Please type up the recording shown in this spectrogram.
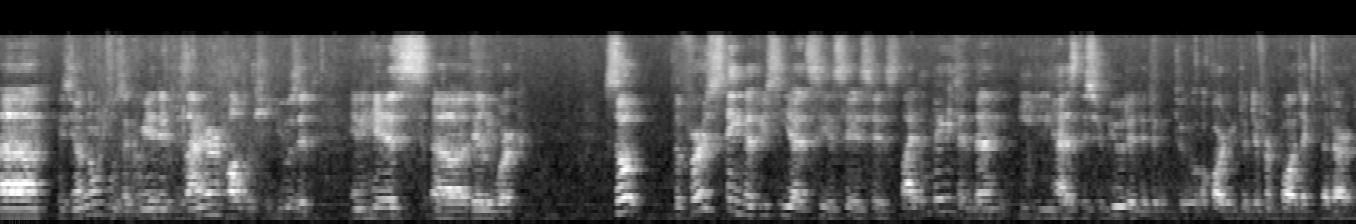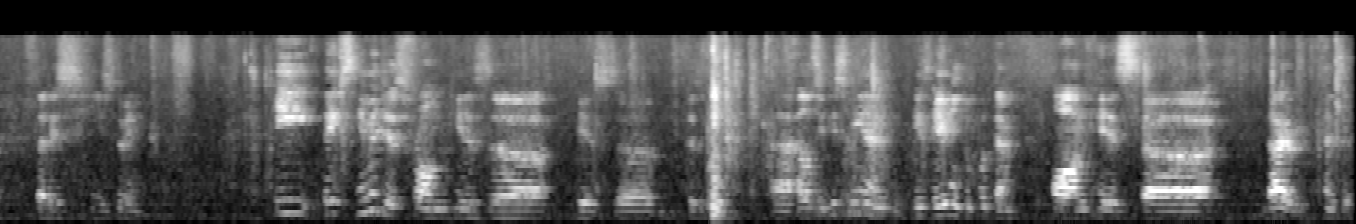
uh, is Yunno, who's a creative designer. How would he use it in his uh, daily work? So the first thing that we see is his, his, his title page, and then he has distributed it into according to different projects that are that is he's doing. He takes images from his uh, his uh, physical uh, LCD screen and is able to put them on his uh, diary Pensive.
